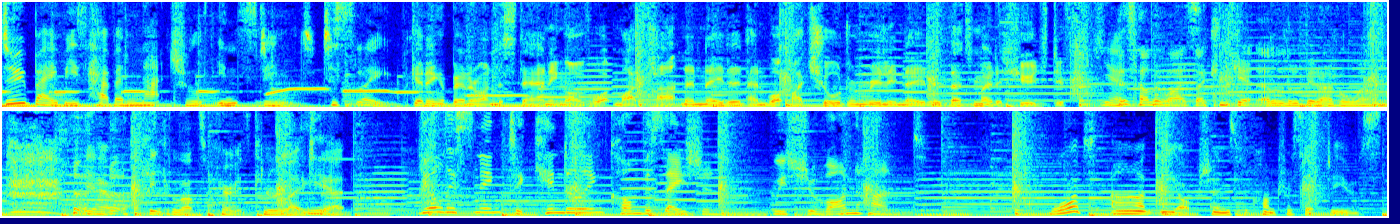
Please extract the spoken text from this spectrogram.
Do babies have a natural instinct to sleep? Getting a better understanding of what my partner needed and what my children really needed, that's made a huge difference. Yeah. Because otherwise I can get a little bit overwhelmed. yeah, I think lots of parents can relate to Yeah. that. You're listening to Kinderling Conversation with Siobhan Hunt. What are the options for contraceptives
